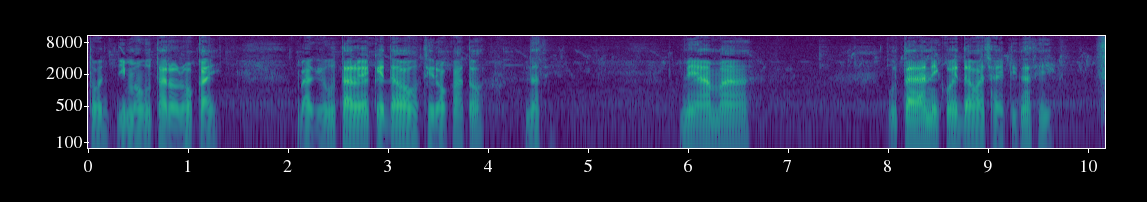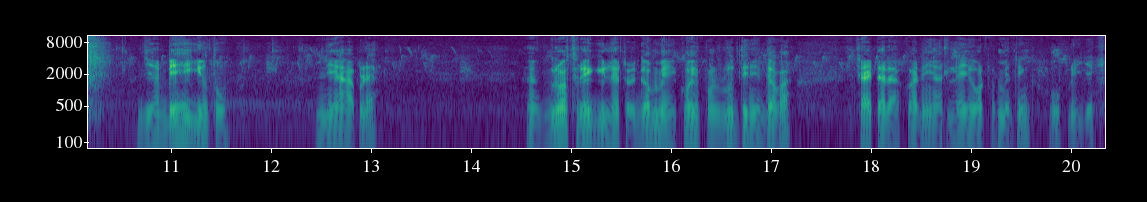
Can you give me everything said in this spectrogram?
તો જ એમાં ઉતારો રોકાય. બાકી ઉતારો એકેય દવાઓથી રોકાતો નથી. મેં આમાં ઉતારાની કોઈ દવા છાંટી નથી. જ્યાં બેસી ગયું હતું ત્યાં આપણે ગ્રોથ રેગ્યુલેટર ગમે એ કોઈ પણ વૃદ્ધિની દવા છાંટા રાખવાની, એટલે એ ઓટોમેટિક ઉપડી જાય.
